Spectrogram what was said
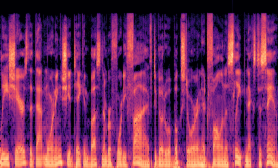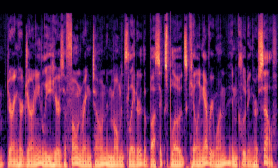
Lee shares that that morning she had taken bus number 45 to go to a bookstore and had fallen asleep next to Sam. During her journey, Lee hears a phone ringtone, and moments later, the bus explodes, killing everyone, including herself.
